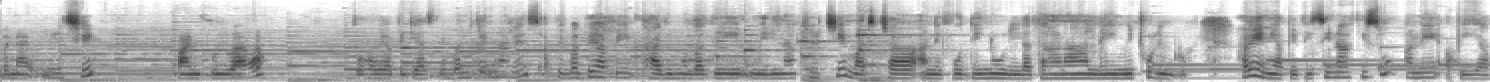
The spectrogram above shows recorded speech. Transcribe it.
બનાવીએ છીએ પાણીપુરી વાળા તો હવે આપણે ગેસને બંધ કરી નાખીશ આપણે બધે આપણે એક થાળીમાં બધે ઉમેરી નાખ્યું છે મરચા અને ફુદીનું લીલા ધાણા અને મીઠું લીમડું હવે એને આપણે પીસી નાખીશું અને આપણે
